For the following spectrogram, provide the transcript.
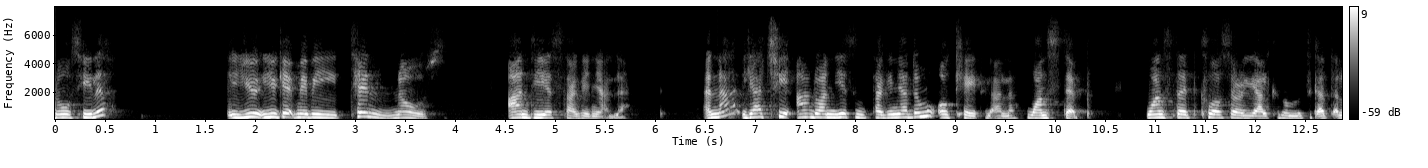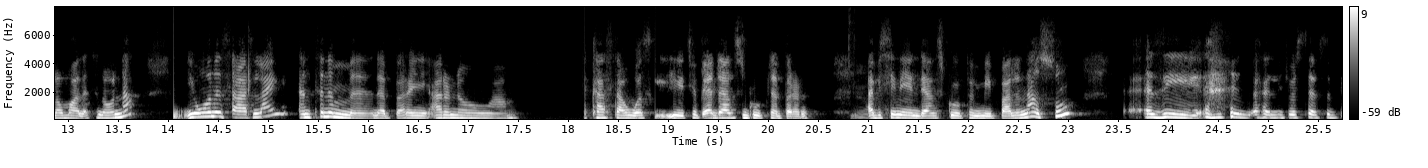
no ሲልህ you get maybe ten nos አንድ yes ታገኛለህ እና ያቺ አንዷን የት የምታገኛት ደግሞ okay ትላለህ one step one step closer እያልክ ነው የምትቀጥለው ማለት ነው። እና የሆነ ሰዓት ላይ እንትንም ነበረኝ። አር ነው ካስታወስ የኢትዮጵያ dance group ነበረን Abyssinian dance group የሚባል እና እሱም እዚህ ልጆች ሰብስቤ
